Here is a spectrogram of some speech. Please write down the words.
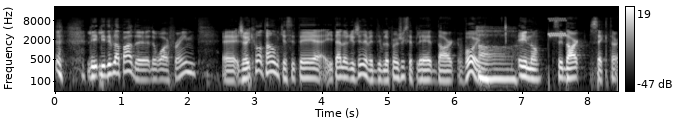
Les, les développeurs de, de Warframe, euh, j'avais cru entendre que c'était était à l'origine, avaient développé un jeu qui s'appelait Dark Void. Ah. Et non, c'est Dark Sector.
